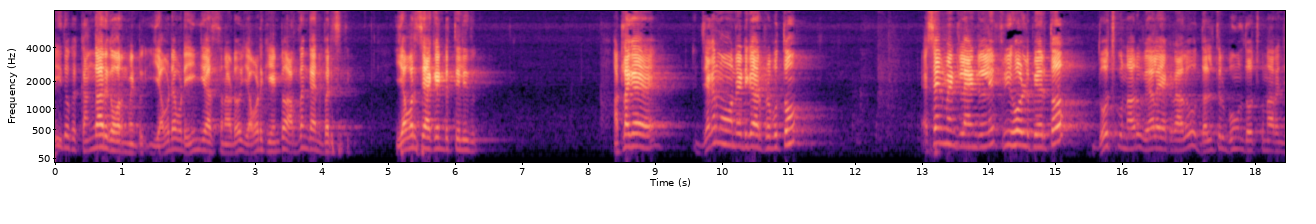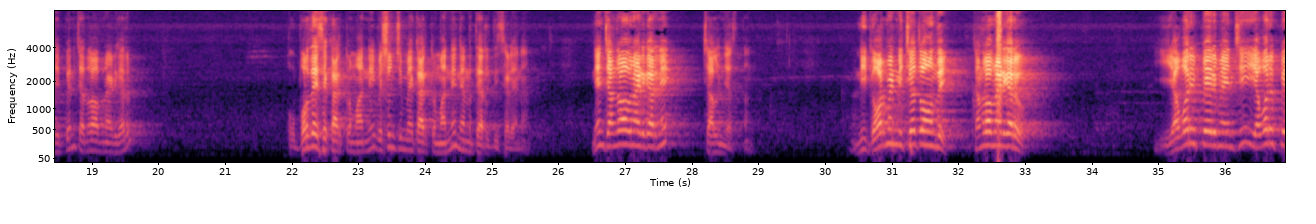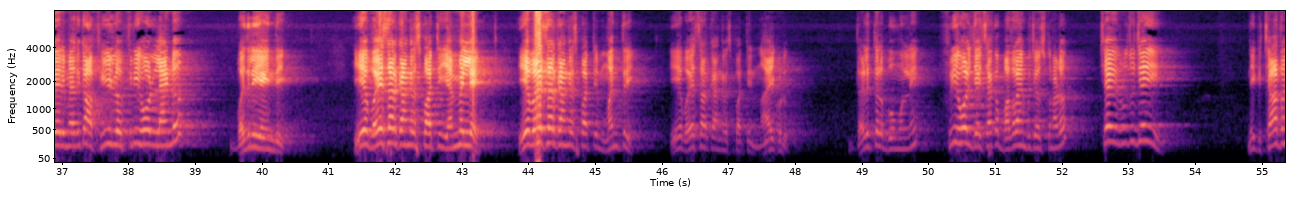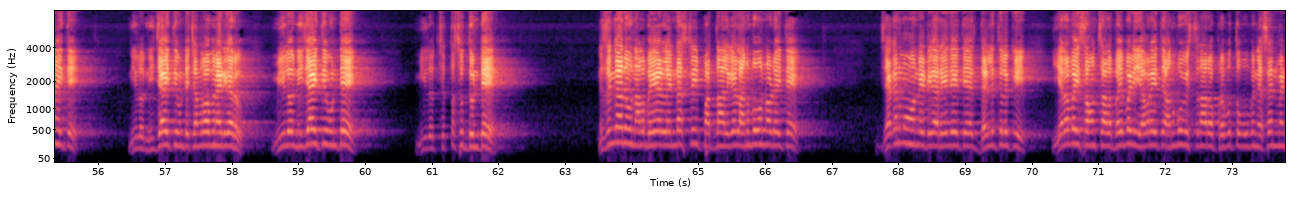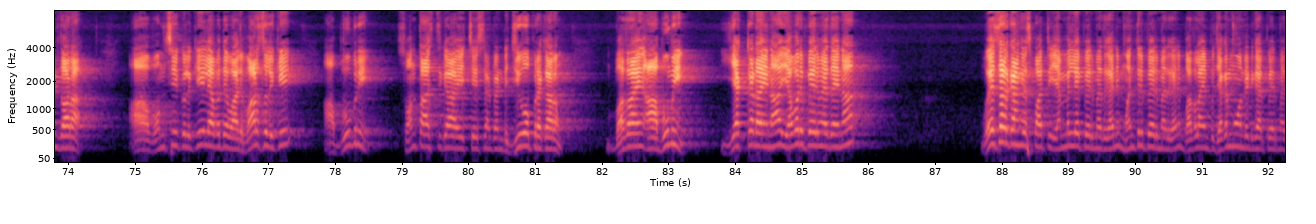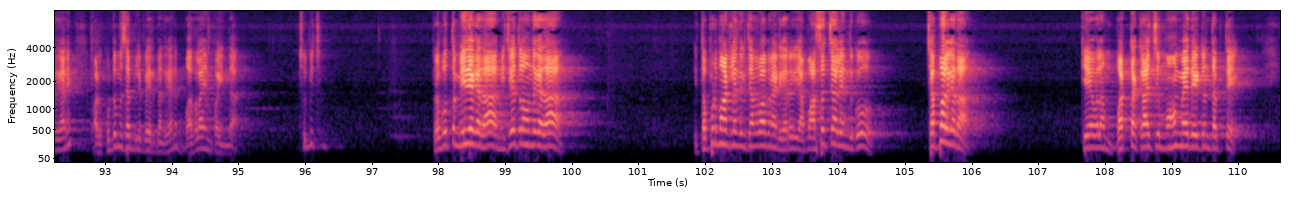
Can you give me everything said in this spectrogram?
అంటే ఇది ఒక కంగారు గవర్నమెంట్. ఎవడెవడు ఏం చేస్తున్నాడో ఎవడికి ఏంటో అర్థం కాని పరిస్థితి. ఎవరి శాఖ ఏంటో తెలీదు. అట్లాగే జగన్మోహన్ రెడ్డి గారి ప్రభుత్వం అసైన్మెంట్ ల్యాండ్లని ఫ్రీహోల్డ్ పేరుతో దోచుకున్నారు. వేల ఎకరాలు దళితులు భూములు దోచుకున్నారని చెప్పి చంద్రబాబు నాయుడు గారు ఒక బురదేశే కార్యక్రమాన్ని విషం చిమ్మే కార్యక్రమాన్ని నిన్న తెరలు తీశాడు ఆయన. నేను చంద్రబాబు నాయుడు గారిని ఛాలెంజ్ చేస్తాను. నీ గవర్నమెంట్ నీ చేతిలో ఉంది. చంద్రబాబు నాయుడు గారు ఎవరి పేరు మేంచి ఎవరి పేరు మీదకి ఆ ఫీల్డ్ ఫ్రీ హోల్డ్ ల్యాండ్ బదిలీ అయింది. ఏ వైఎస్ఆర్ కాంగ్రెస్ పార్టీ ఎమ్మెల్యే ఏ వైఎస్ఆర్ కాంగ్రెస్ పార్టీ మంత్రి ఏ వైఎస్ఆర్ కాంగ్రెస్ పార్టీ నాయకుడు దళితుల భూముల్ని ఫ్రీ హోల్డ్ చేశాక బదలాయింపు చేసుకున్నాడు? చేయి రుజువు చేయి. నీకు చేతనైతే నీలో నిజాయితీ ఉంటే చంద్రబాబు నాయుడు గారు మీలో నిజాయితీ ఉంటే మీలో చిత్తశుద్ధి ఉంటే నిజంగా నువ్వు నలభై ఏళ్ళ ఇండస్ట్రీ పద్నాలుగేళ్ళ అనుభవం ఉన్నాడైతే జగన్మోహన్ రెడ్డి గారు ఏదైతే దళితులకి ఇరవై సంవత్సరాల భయపడి ఎవరైతే అనుభవిస్తున్నారో ప్రభుత్వ భూమిని అసైన్మెంట్ ద్వారా ఆ వంశీకులకి లేకపోతే వారి వారసులకి ఆ భూమిని సొంత ఆస్తిగా చేసినటువంటి జీవో ప్రకారం బదలాయి ఆ భూమి ఎక్కడైనా ఎవరి పేరు మీదైనా వైఎస్ఆర్ కాంగ్రెస్ పార్టీ ఎమ్మెల్యే పేరు మీద కానీ మంత్రి పేరు మీద కానీ బదలాయింపు జగన్మోహన్ రెడ్డి గారి పేరు మీద కానీ వాళ్ళ కుటుంబ సభ్యుల పేరు మీద కానీ బదలాయింపు అయిందా? చూపించు. ప్రభుత్వం మీదే కదా మీ చేతిలో ఉంది కదా. ఈ తప్పుడు మాటలు ఎందుకు చంద్రబాబు నాయుడు గారు? ఈ అసత్యాలు ఎందుకు? చెప్పాలి కదా. కేవలం బట్ట కాల్చి మొహం మీద వేయటం తప్పితే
